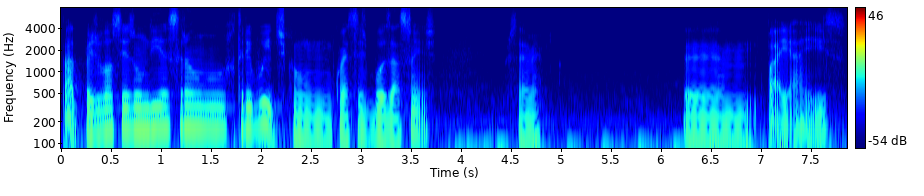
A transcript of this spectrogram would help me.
pá, depois vocês um dia serão retribuídos com, com essas boas ações, percebem? Hum, pá, yeah, é isso.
